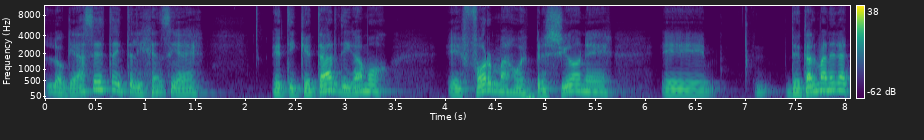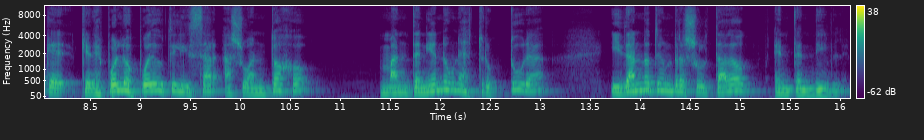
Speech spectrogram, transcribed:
lo que hace esta inteligencia es etiquetar, digamos, eh, formas o expresiones, eh, de tal manera que, después los puede utilizar a su antojo, manteniendo una estructura y dándote un resultado entendible.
